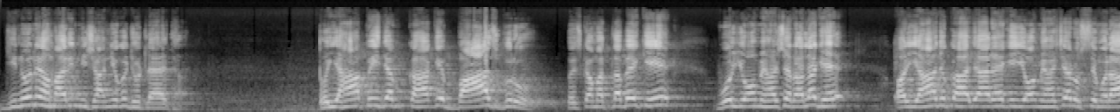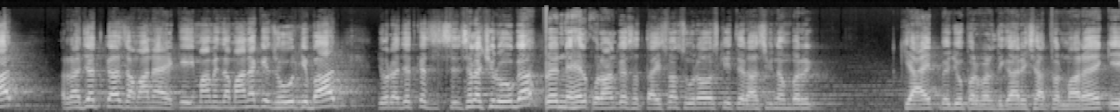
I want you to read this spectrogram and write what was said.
जिन्होंने हमारी निशानियों को झुटलाया था। तो यहाँ पे जब कहा कि बाज गुरोह तो इसका मतलब है कि वो योम हशर अलग है, और यहाँ जो कहा जा रहा है कि योम हशर उससे मुराद रजत का ज़माना है कि इमाम ज़माना के जहूर के बाद जो रजत का सिलसिला शुरू होगा नहल कुरान का सत्ताईसवां सूरा उसकी तिरासी नंबर की आयत में जो परवरदिगार इशात फरमा रहा है कि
